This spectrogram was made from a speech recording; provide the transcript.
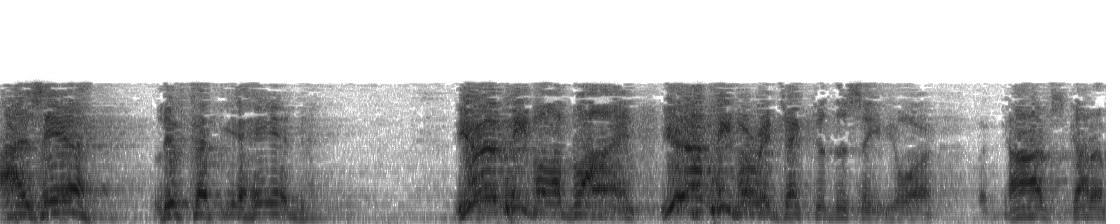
Isaiah, lift up your head. Your people are blind. Your people rejected the Savior. But God's got a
